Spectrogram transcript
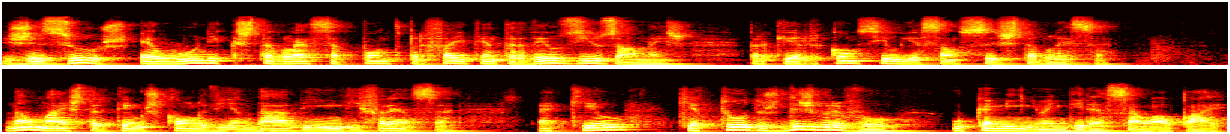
Jesus é o único que estabelece a ponte perfeita entre Deus e os homens para que a reconciliação se estabeleça. Não mais tratemos com leviandade e indiferença aquele que a todos desbravou o caminho em direção ao Pai.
